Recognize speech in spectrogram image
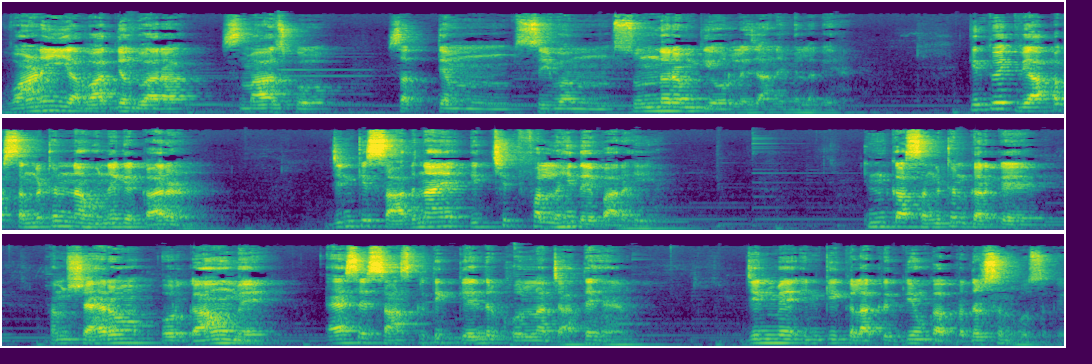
वाणी या वाद्यों द्वारा समाज को सत्यम, शिवम, सुंदरम की ओर ले जाने में लगे हैं। किंतु एक व्यापक संगठन न होने के कारण जिनकी साधनाएँ इच्छित फल नहीं दे पा रही है, इनका संगठन करके हम शहरों और गाँवों में ऐसे सांस्कृतिक केंद्र खोलना चाहते हैं, जिनमें इनकी कलाकृतियों का प्रदर्शन हो सके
